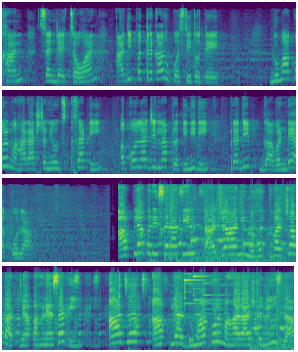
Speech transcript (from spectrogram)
खान संजय चव्हाण आदी पत्रकार उपस्थित होते. धुमाकूळ महाराष्ट्र न्यूजसाठी अकोला जिल्हा प्रतिनिधी प्रदीप गावंडे अकोला. आपल्या परिसरातील ताज्या आणि महत्त्वाच्या बातम्या पाहण्यासाठी आजच आपल्या धुमाकूळ महाराष्ट्र न्यूजला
